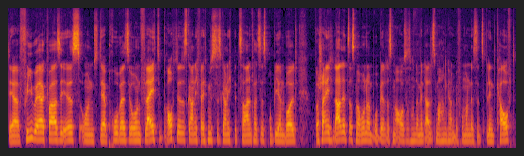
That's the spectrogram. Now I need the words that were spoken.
der Freeware quasi ist und der Pro-Version. Vielleicht braucht ihr das gar nicht, vielleicht müsst ihr es gar nicht bezahlen, falls ihr es probieren wollt. Wahrscheinlich ladet es mal runter und probiert das mal aus, was man damit alles machen kann, bevor man das jetzt blind kauft.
